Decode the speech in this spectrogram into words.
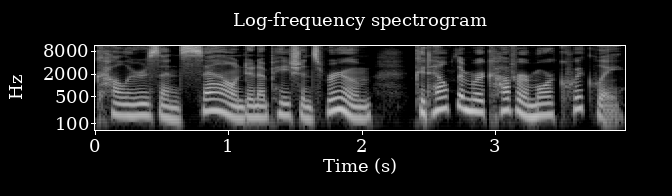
colors, and sound in a patient's room could help them recover more quickly.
